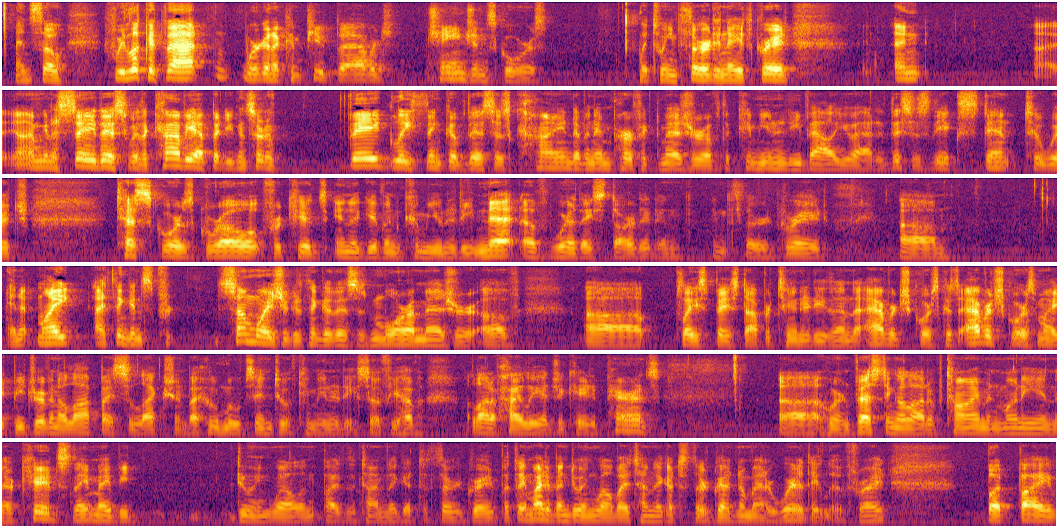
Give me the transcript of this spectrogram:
And so if we look at that, we're going to compute the average change in scores between third and eighth grade. And I'm going to say this with a caveat, but you can sort of vaguely think of this as kind of an imperfect measure of the community value added. This is the extent to which test scores grow for kids in a given community, net of where they started in, in third grade. Um, and it might, I think, in some ways, you could think of this as more a measure of uh, place-based opportunity than the average scores, because average scores might be driven a lot by selection, by who moves into a community. So if you have a lot of highly educated parents uh, who are investing a lot of time and money in their kids, they may be doing well by the time they get to third grade, but they might have been doing well by the time they got to third grade, no matter where they lived, right? But by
